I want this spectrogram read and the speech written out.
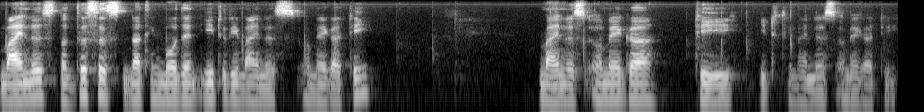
minus, now this is nothing more than e to the minus omega t, minus omega t e to the minus omega t.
